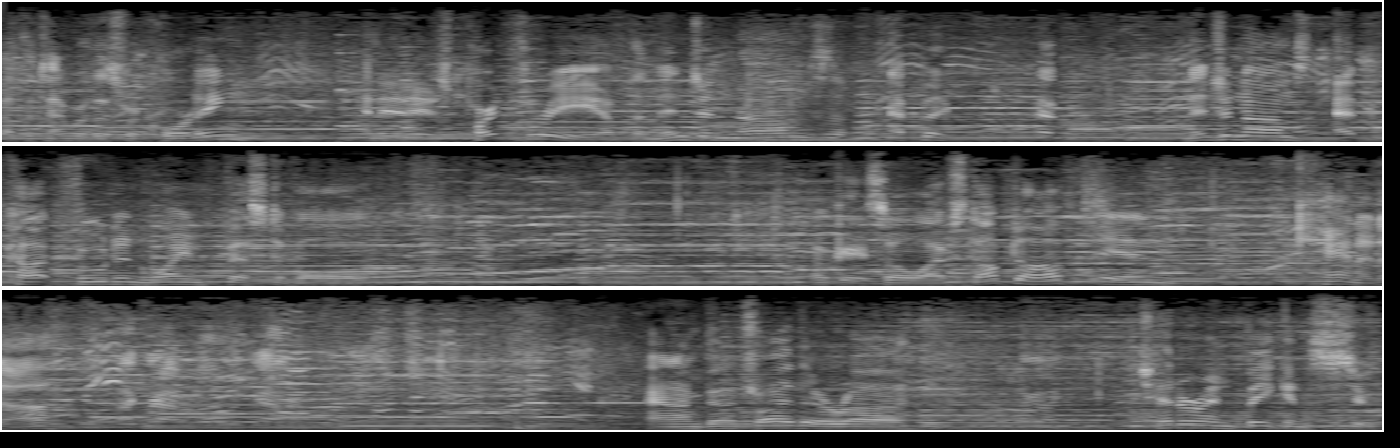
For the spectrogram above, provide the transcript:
at the time of this recording, and it is part three of the Ninja Noms Epic Ep- Ninja Noms Epcot Food and Wine Festival. Okay, so I've stopped off in Canada, and I'm gonna try their uh, cheddar and bacon soup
